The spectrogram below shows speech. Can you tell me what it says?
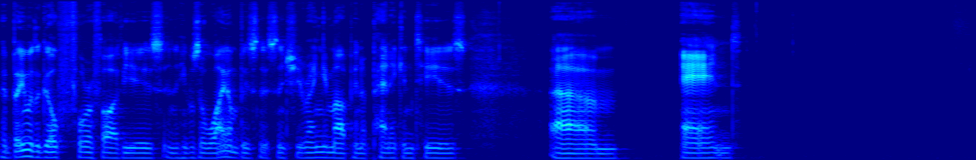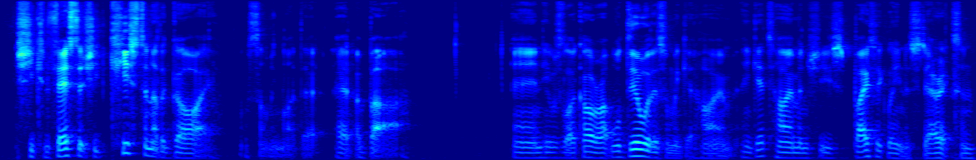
had been with a girl for four or five years and he was away on business and she rang him up in a panic and tears. Um, and she confessed that she'd kissed another guy or something like that at a bar. And he was like, all right, we'll deal with this when we get home. And he gets home and she's basically in hysterics and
